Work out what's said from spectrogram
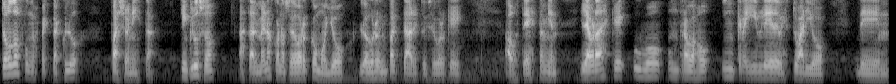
todo fue un espectáculo fashionista que incluso hasta el menos conocedor como yo logró impactar, estoy seguro que a ustedes también. Y la verdad es que hubo un trabajo increíble de vestuario, de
